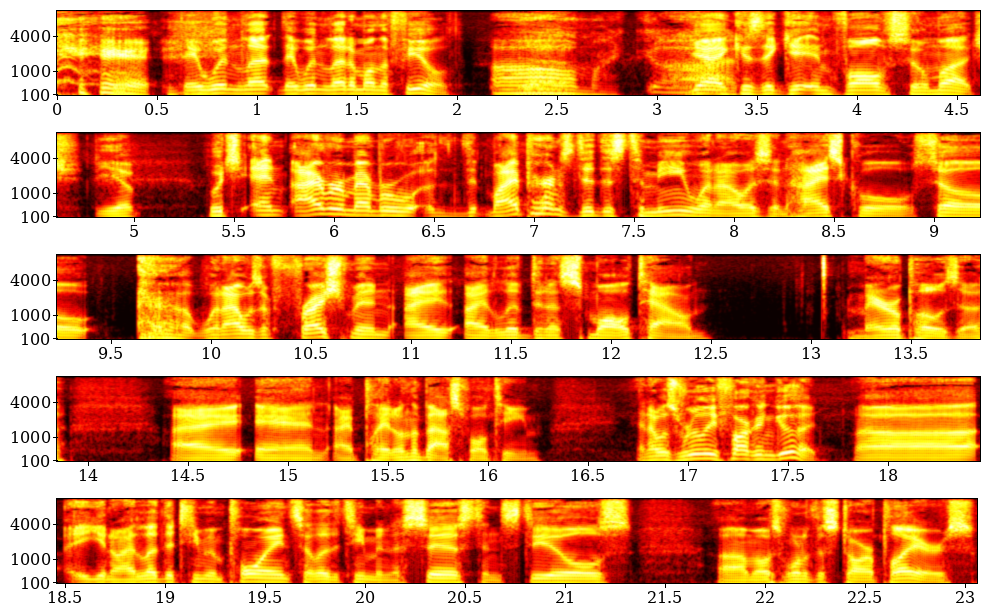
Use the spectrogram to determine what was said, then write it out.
they wouldn't let they wouldn't let him on the field. oh my god. Yeah, because they get involved so much. Yep. Which and I remember my parents did this to me when I was in high school. So when I was a freshman, I I lived in a small town, Mariposa, I and I played on the basketball team, and I was really fucking good. Uh, you know, I led the team in points, I led the team in assists and steals. Um, I was one of the star players,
